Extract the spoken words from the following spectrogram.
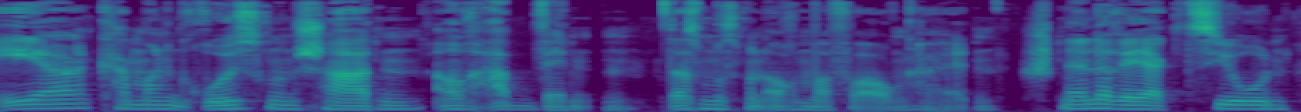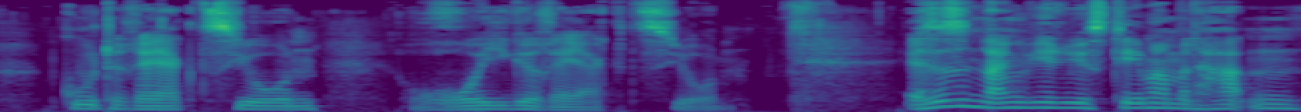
eher kann man größeren Schaden auch abwenden. Das muss man auch immer vor Augen halten. Schnelle Reaktion, gute Reaktion, ruhige Reaktion. Es ist ein langwieriges Thema mit harten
